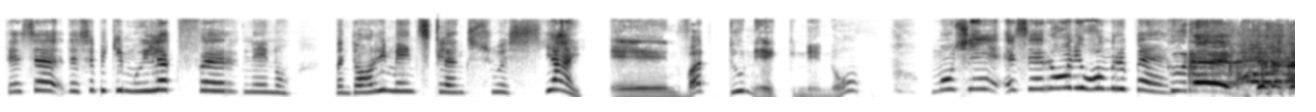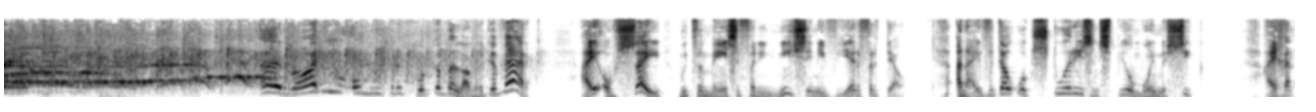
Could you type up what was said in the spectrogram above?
dis 'n dis 'n bietjie moeilik vir Neno, want daardie mens klink soos jy. En wat doen ek, Neno? Mosie is 'n radioomroeper. Korrek. 'n Radioomroeper het ook 'n belangrike werk. Hy of sy moet vir mense van die nuus en die weer vertel. En hy vertel ook stories en speel mooi musiek. Hy gaan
